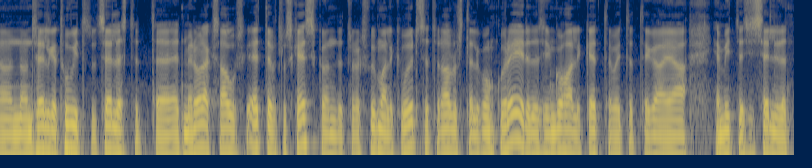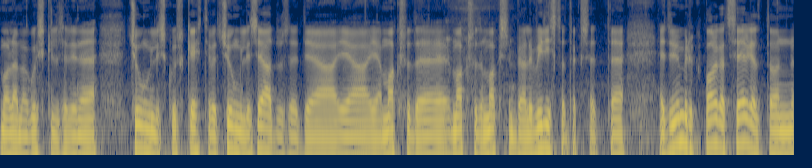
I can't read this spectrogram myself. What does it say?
on, on selgelt huvitatud sellest, et, et meil oleks aus ettevõtluskeskkond, et oleks võimalik võrdsetel alustel konkureerida siin kohalike ettevõtjatega ja. ja mitte siis selline, et me oleme kuskil selline džunglis, kus kehtivad džungliseadused ja, ja, ja maksude, maksude maksmise peale vilistatakse, et. et ümbrikupalgad selgelt on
